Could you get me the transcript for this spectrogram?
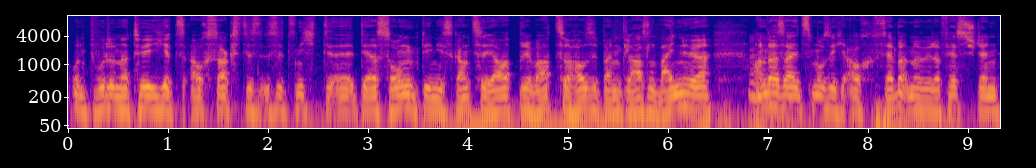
und wo du natürlich jetzt auch sagst, das ist jetzt nicht äh, der Song, den ich das ganze Jahr privat zu Hause beim Glasel Wein höre. Mhm. Andererseits muss ich auch selber immer wieder feststellen,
